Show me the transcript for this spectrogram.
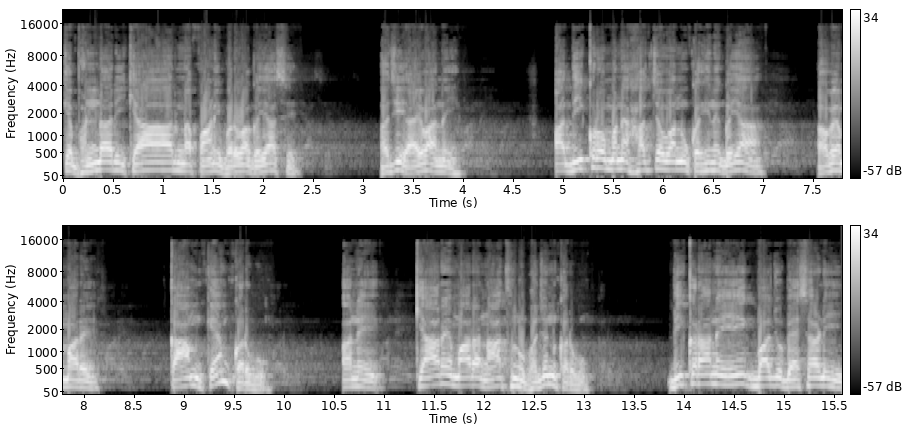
કે ભંડારી ક્યારના પાણી ભરવા ગયા છે? હજી આવ્યા નહીં. આ દીકરો મને હાચવવાનું કહીને ગયા, હવે મારે કામ કેમ કરવું? અને ક્યારે મારા નાથનું ભજન કરવું? દીકરાને એક બાજુ બેસાડી,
